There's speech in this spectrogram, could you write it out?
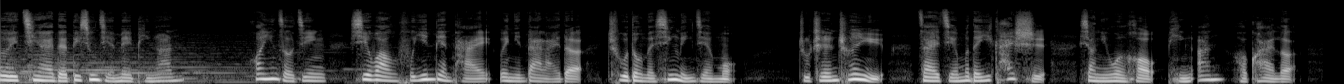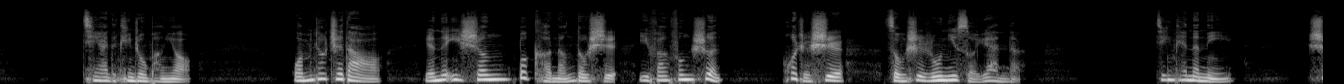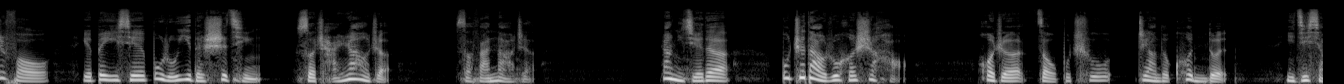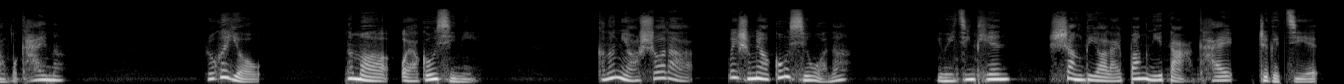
各位亲爱的弟兄姐妹平安，欢迎走进希望福音电台为您带来的。触动的心灵节目，主持人春雨在节目的一开始向您问候平安和快乐。亲爱的听众朋友，我们都知道，人的一生不可能都是一帆风顺，或者是总是如你所愿的。今天的你，是否也被一些不如意的事情所缠绕着，所烦恼着，让你觉得不知道如何是好？或者走不出这样的困顿，以及想不开呢？如果有，那么我要恭喜你。可能你要说了，为什么要恭喜我呢？因为今天上帝要来帮你打开这个结。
